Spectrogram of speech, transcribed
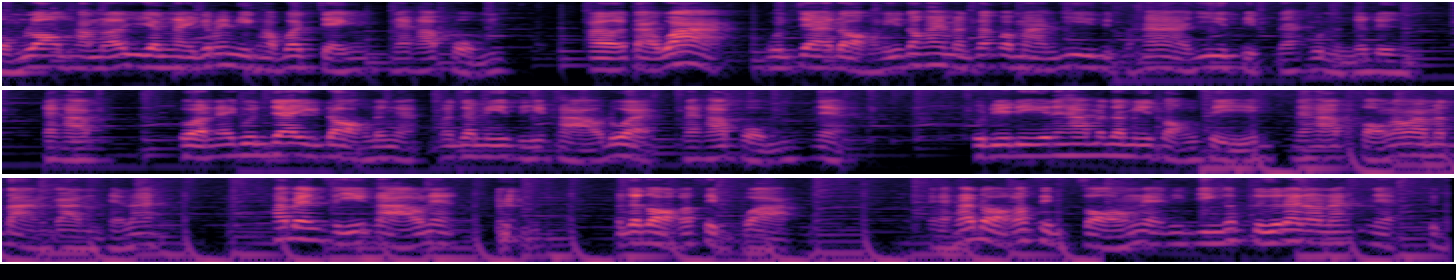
ผมลองทำแล้วยังไงก็ไม่มีคำว่าเจ๊งนะครับ ผม เออแต่ว่ากุญแจดอกนี้ต้องให้มันสักประมาณ 25 20 นะคุณถึงจะดึงนะครับส่วนในกุญแจอีกดอกหนึ่งอะมันจะมีสีขาวด้วยนะครับ ผมเนี่ยดูดีๆนะครับ มันจะมี 2 สีนะครับ ของรางวัลมันต่างกันเห็นไหมถ้าเป็นสีขาวเนี่ย มันจะดอกก็สิบกว่าแต่ถ้าดอกก็สิบสองเนี่ยจริงๆก็ซื้อได้แล้วนะเนี่ยสิบ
